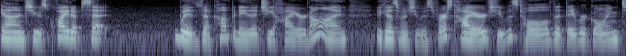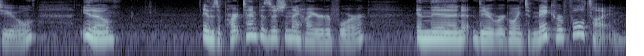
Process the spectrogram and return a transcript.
and she was quite upset with the company that she hired on because when she was first hired, she was told that they were going to, you know, it was a part time position they hired her for, and then they were going to make her full time.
